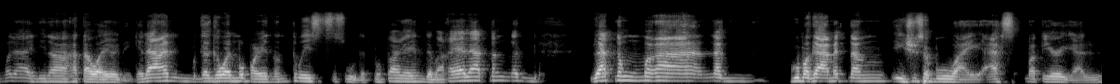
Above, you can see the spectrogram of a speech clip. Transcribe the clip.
wala, hindi nakakatawa yun eh. Kailangan gagawan mo pa rin ng twist, susulat mo pa rin, di ba? Kaya lahat ng nag, lahat ng mga nag gumagamit ng issue sa buhay as material,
